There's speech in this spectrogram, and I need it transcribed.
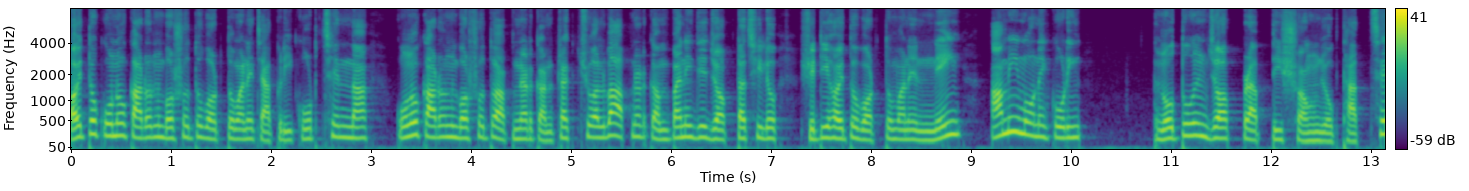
হয়তো কোনো কারণবশত বর্তমানে চাকরি করছেন না, কোনো কারণবশত আপনার কন্ট্রাকচুয়াল বা আপনার কোম্পানি যে জবটা ছিল সেটি হয়তো বর্তমানে নেই। আমি মনে করি নতুন জব প্রাপ্তির সংযোগ থাকছে।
